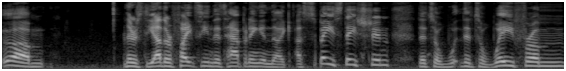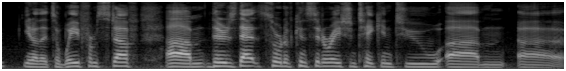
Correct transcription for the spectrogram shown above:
Um, there's the other fight scene that's happening in like a space station that's a that's away from you know that's away from stuff. Um, there's that sort of consideration taken to um, uh,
